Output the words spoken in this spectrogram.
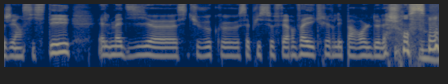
J'ai insisté. Elle m'a dit euh, si tu veux que ça puisse se faire, va écrire les paroles de la chanson.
